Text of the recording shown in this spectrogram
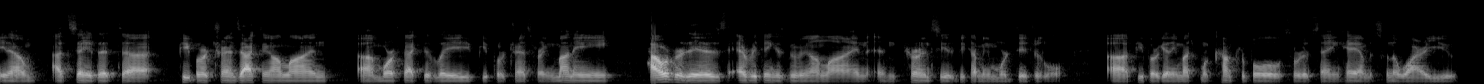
You know, I'd say that uh, people are transacting online uh, more effectively. People are transferring money however it is, everything is moving online, and currency is becoming more digital. Uh, people are getting much more comfortable, sort of saying, "Hey, I'm just going to wire you,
